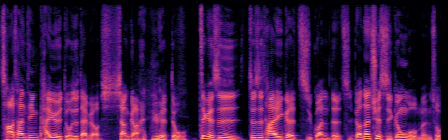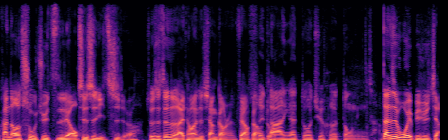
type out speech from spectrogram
茶餐厅开越多，就代表香港人越多，这个是就是他的一个直观的指标。那确实跟我们所看到的数据资料其实是一致的啊，就是真的来台湾的香港人非常非常多，所以大家应该多去喝冻柠茶。但是我也必须讲。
